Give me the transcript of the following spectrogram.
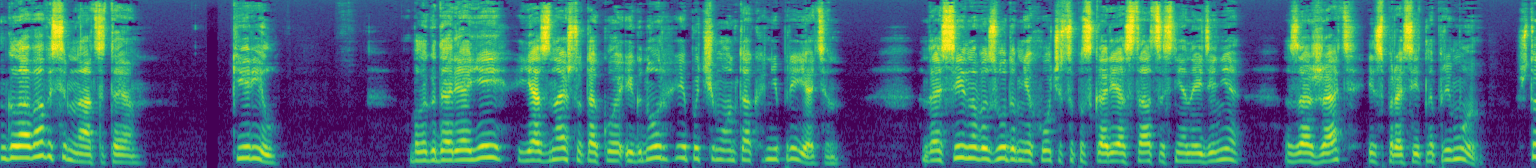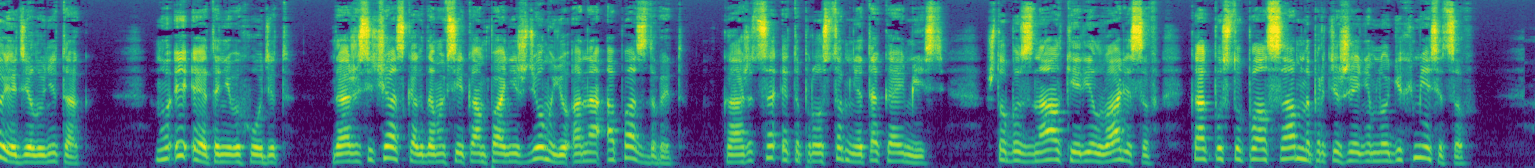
Глава 18. Кирилл. Благодаря ей я знаю, что такое игнор и почему он так неприятен. До сильного зуда мне хочется поскорее остаться с ней наедине, зажать и спросить напрямую, что я делаю не так. Но и это не выходит. Даже сейчас, когда мы всей компанией ждем ее, она опаздывает. Кажется, это просто мне такая месть чтобы знал Кирилл Валисов, как поступал сам на протяжении многих месяцев.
